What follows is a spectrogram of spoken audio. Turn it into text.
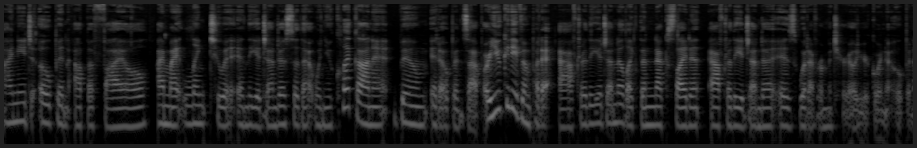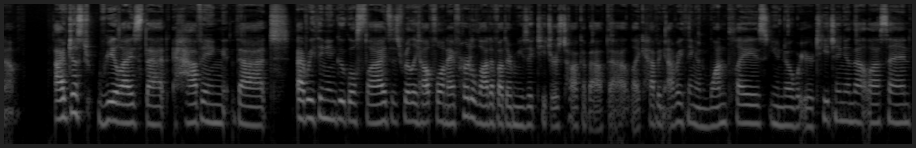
I need to open up a file, I might link to it in the agenda so that when you click on it, boom, it opens up. Or you could even put it after the agenda, like the next slide after the agenda is whatever material you're going to open up. I've just realized that having that everything in Google Slides is really helpful. And I've heard a lot of other music teachers talk about that, like having everything in one place, you know what you're teaching in that lesson.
